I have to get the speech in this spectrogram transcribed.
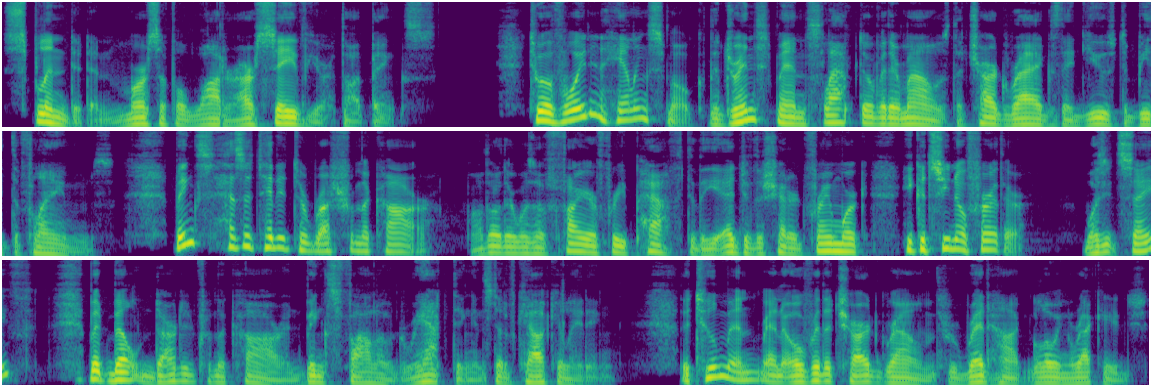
Splendid and merciful water, our savior, thought Binks. To avoid inhaling smoke, the drenched men slapped over their mouths the charred rags they'd used to beat the flames. Binks hesitated to rush from the car, Although there was a fire free path to the edge of the shattered framework, he could see no further. Was it safe? But Bell darted from the car, and Binks followed, reacting instead of calculating. The two men ran over the charred ground through red hot, glowing wreckage.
